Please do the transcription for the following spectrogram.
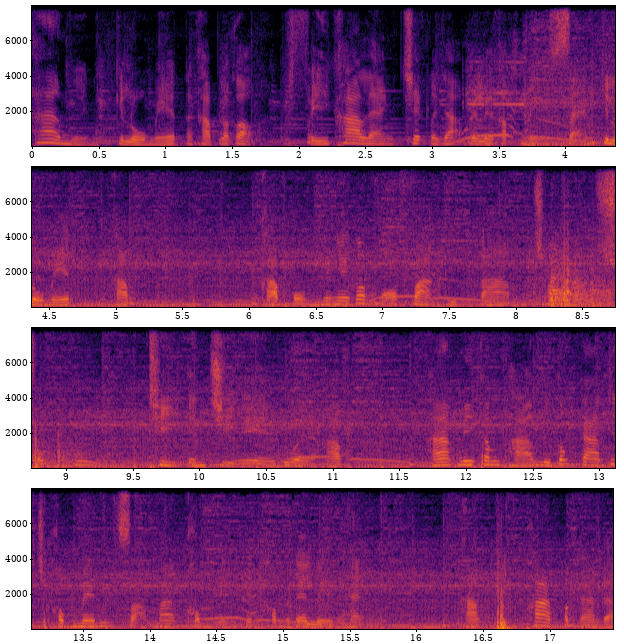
150,000 กิโลเมตรนะครับ แล้วก็ฟรีค่าแรงเช็คระยะไปเลยครับ 100,000 กิโลเมตรครับครับผมยังไงก็ขอฝากติดตามช่องชมพู่ TNGA ด้วยนะครับ หากมีคำถามหรือต้องการที่จะคอมเมนต์ สามารถคอมเมนต์กันเข้ามาได้เลยนะฮะ หากผิดพลาดประการใด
